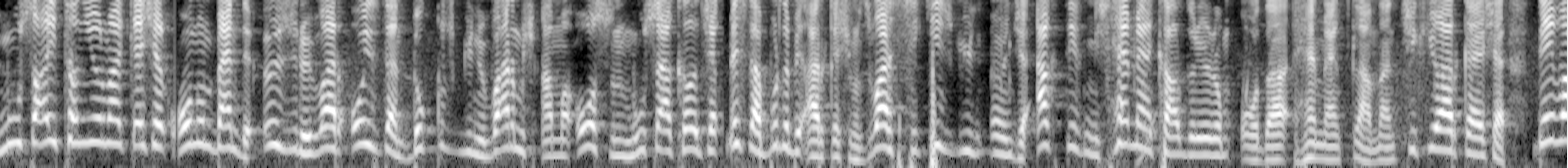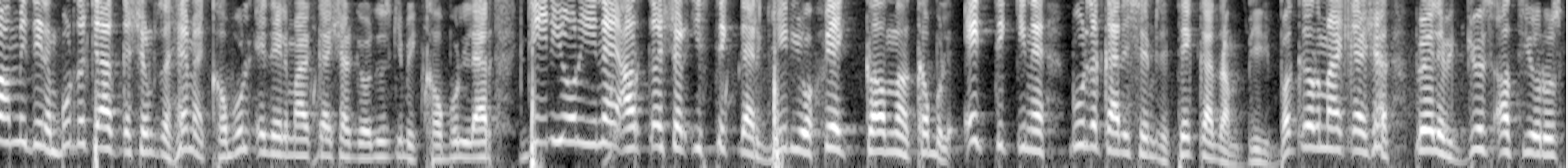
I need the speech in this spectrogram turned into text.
Musa'yı tanıyorum arkadaşlar. Onun bende özrü var. O yüzden 9 günü varmış ama olsun Musa kalacak. Mesela burada bir arkadaşımız var. 8 gün önce aktifmiş. Hemen kaldırıyorum. O da hemen klandan çıkıyor arkadaşlar. Devam edelim. Buradaki arkadaşlarımızı hemen kabul edelim arkadaşlar. Gördüğünüz gibi kabuller geliyor yine arkadaşlar. istekler geliyor ve klandan kabul ettik yine. Burada kardeşlerimize tekrardan bir bakalım arkadaşlar. Böyle bir göz atıyoruz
